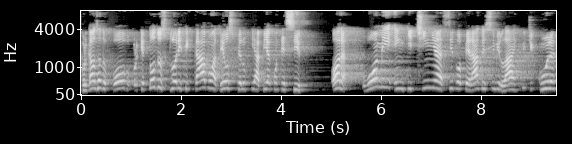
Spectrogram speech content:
por causa do povo, porque todos glorificavam a Deus pelo que havia acontecido. Ora, o homem em que tinha sido operado esse milagre de cura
